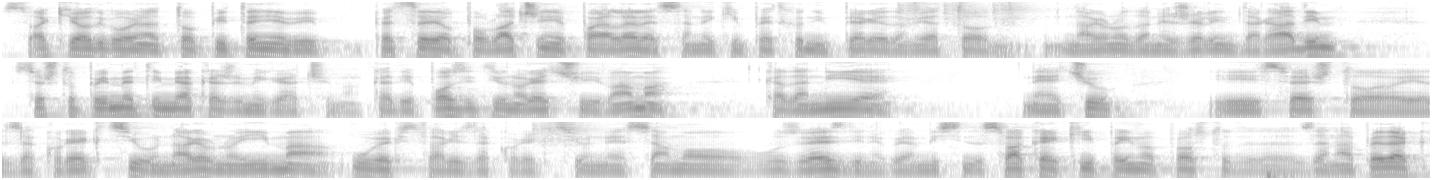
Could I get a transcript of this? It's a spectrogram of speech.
Svaki odgovor na to pitanje bi predstavljao povlačenje paralele sa nekim prethodnim periodom. Ja to naravno da ne želim da radim sve što primetim ja kažem igračima. Kad je pozitivno reću i vama, kada nije neću i sve što je za korekciju, naravno ima uvek stvari za korekciju, ne samo u Zvezdi, nego ja mislim da svaka ekipa ima prostor da, za napredak.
